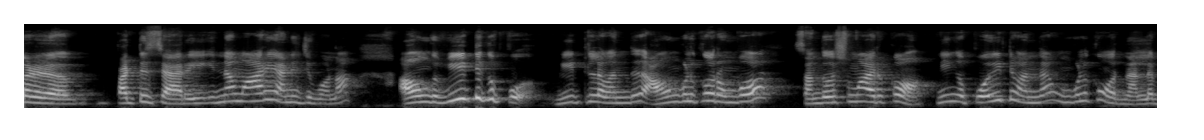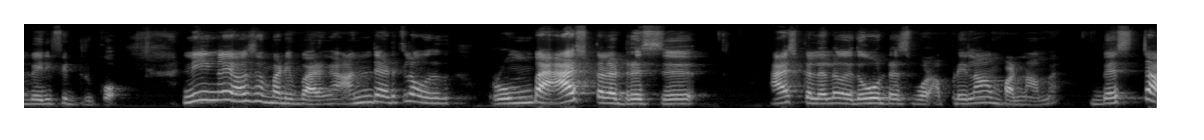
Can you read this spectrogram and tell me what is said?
colour பட்டு saree இந்த மாதிரி அணிஞ்சு போனா அவங்க வீட்டுக்கு போ வீட்டுல வந்து அவங்களுக்கும் ரொம்ப சந்தோஷமா இருக்கும். நீங்க போயிட்டு வந்தா உங்களுக்கும் ஒரு நல்ல பெனிஃபிட் இருக்கும். நீங்களே யோசனை பண்ணி பாருங்க. அந்த இடத்துல ஒரு ரொம்ப ஆஷ் கலர் ட்ரெஸ்ஸு ஆஷ் கலர்ல ஏதோ ட்ரெஸ் போ அப்படிலாம் பண்ணாம பெஸ்டா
